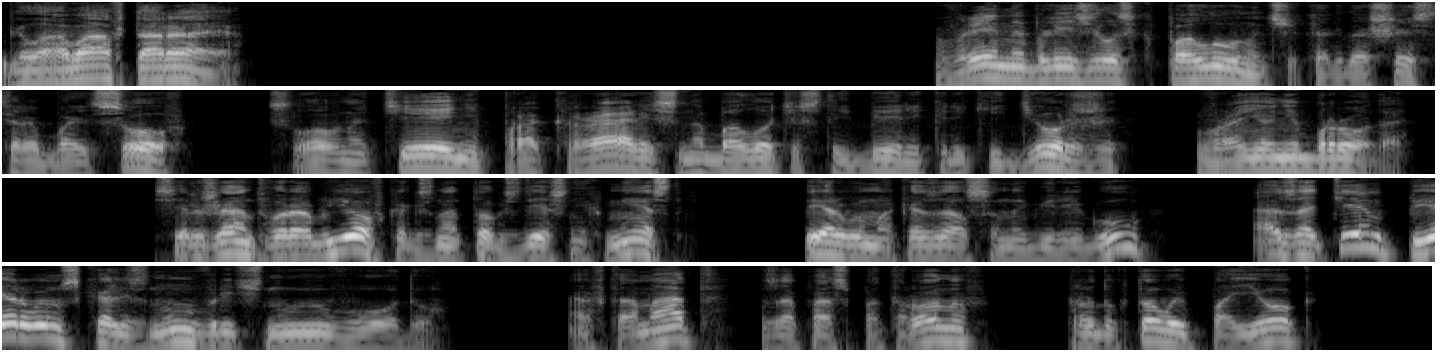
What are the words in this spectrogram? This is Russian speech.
Глава вторая. Время близилось к полуночи, когда шестеро бойцов, словно тени, прокрались на болотистый берег реки Дёржи в районе Брода. Сержант Воробьев, как знаток здешних мест, первым оказался на берегу, а затем первым скользнул в речную воду. Автомат, запас патронов, продуктовый паёк,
